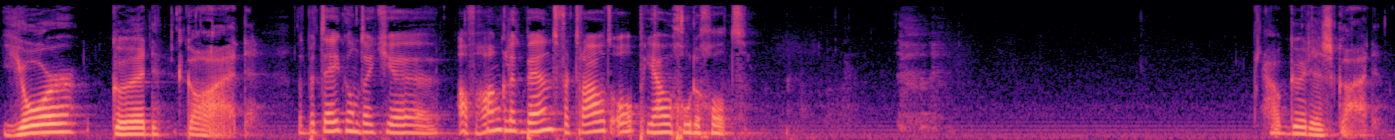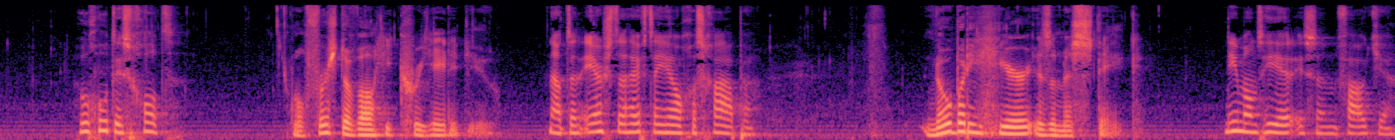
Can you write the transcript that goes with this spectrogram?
your good God. Dat betekent dat je afhankelijk bent, vertrouwd op jouw goede God. How good is God? Hoe goed is God? Well, first of all, he created you. Nou, ten eerste heeft hij jou geschapen. Nobody here is a mistake. Niemand hier is een foutje.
